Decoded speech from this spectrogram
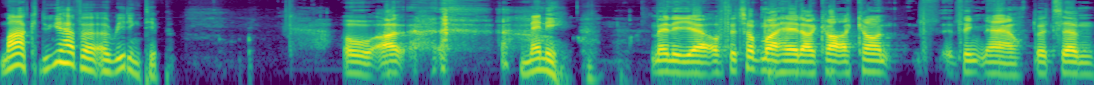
Mark, do you have a, a reading tip? Oh, I... many, many. Yeah, off the top of my head, I can't. I can't think now, but um,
